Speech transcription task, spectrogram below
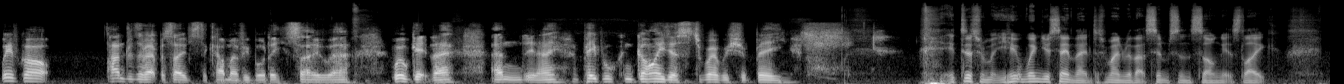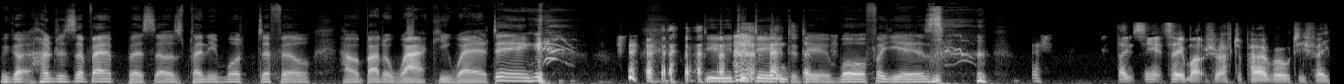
we've got hundreds of episodes to come, everybody. So uh, we'll get there, and you know, people can guide us to where we should be. It does remind you when you're saying that. It just reminds me of that Simpsons song. It's like we got hundreds of episodes, plenty more to fill. How about a wacky wedding? do do do do do more for years don't sing it too much, you have to pay a royalty fee.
